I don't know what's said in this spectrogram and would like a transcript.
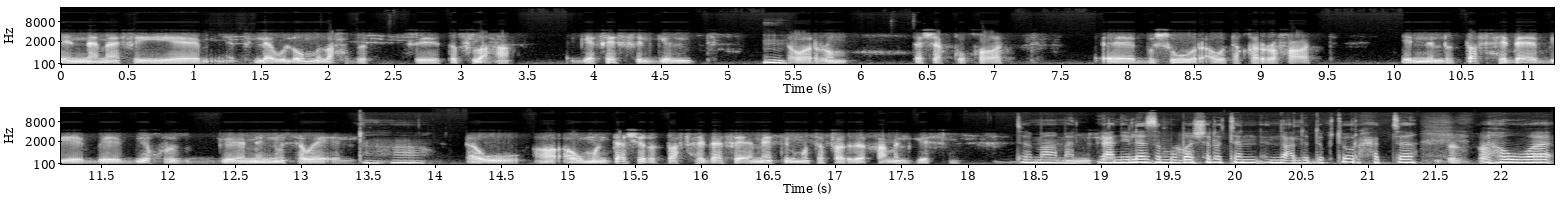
إنما في, في لو الأم لاحظت في طفلها جفاف في الجلد تورم تشققات آه، بثور أو تقرحات إن الطفح ده بي بيخرج منه سوائل. أو أو منتشر الطفح ده في أماكن متفرقة من الجسم. تماما. يعني لازم مباشرة على الدكتور حتى بالضبط. هو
